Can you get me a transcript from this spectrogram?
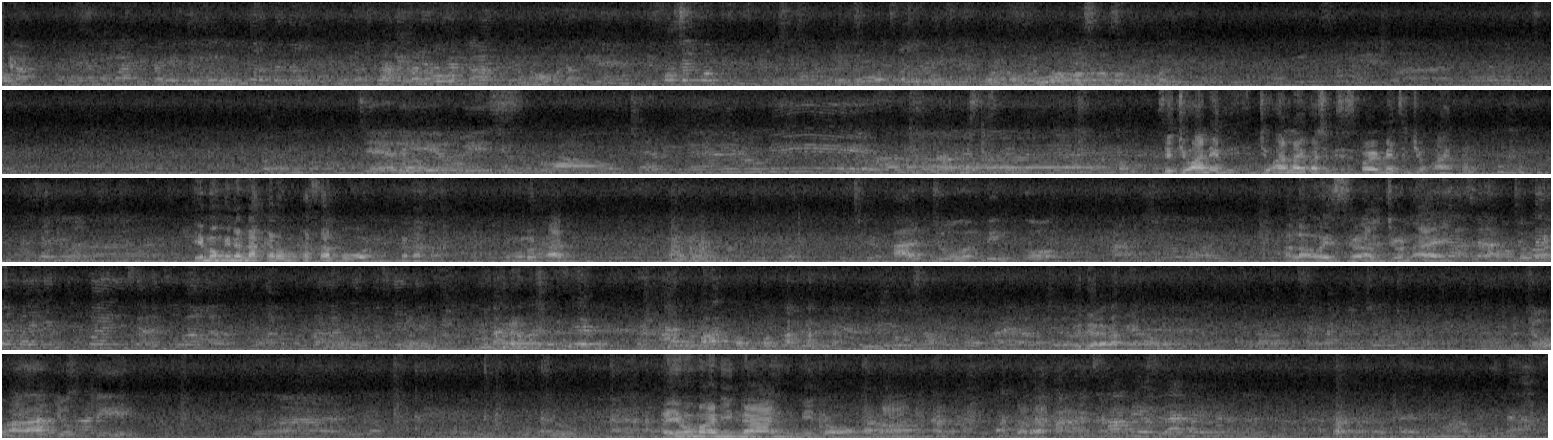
Si Juan, eh, Juan lang kasi business permit, si Juan. Imong inanak karong kasal po kana lumuludan. Aljun Bingko. Hala oy, Sir Aljun ay pwede na lang eh. Joanne Yukti. Ayun mo mga ninang, ninong, nana. Dara.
